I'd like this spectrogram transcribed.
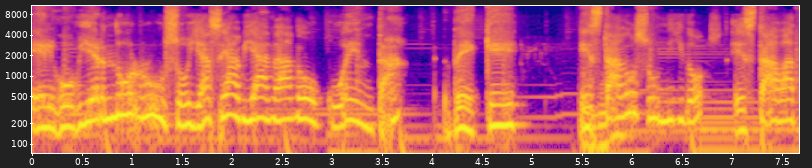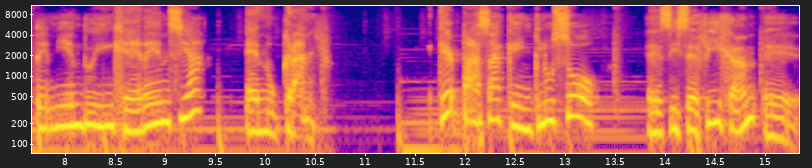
el gobierno ruso ya se había dado cuenta de que Estados Unidos estaba teniendo injerencia en Ucrania. ¿Qué pasa? Que incluso, eh, si se fijan, eh,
